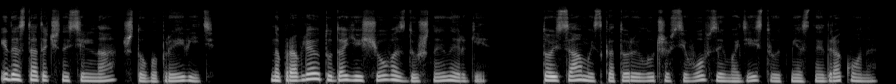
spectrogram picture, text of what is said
и достаточно сильна, чтобы проявить направляю туда еще воздушной энергии, той самой, с которой лучше всего взаимодействуют местные драконы.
